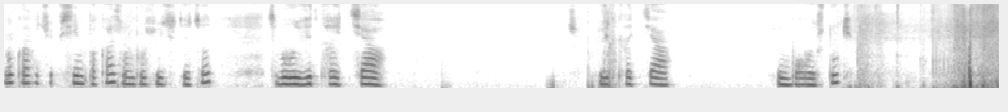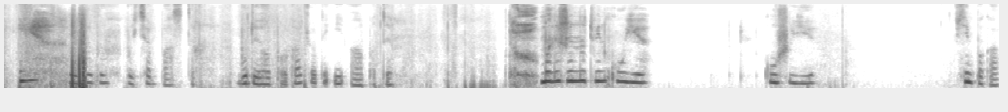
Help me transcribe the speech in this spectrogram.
Ну, коротше, всім пока. З вами був Switch 900. Це було відкриття. Відкриття імбової штуки. І вибив биця бастер. Буду його прокачувати і апати. У мене ж на твінку є. Кушає. Всім пока.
